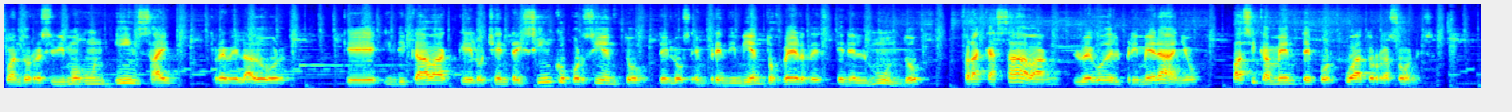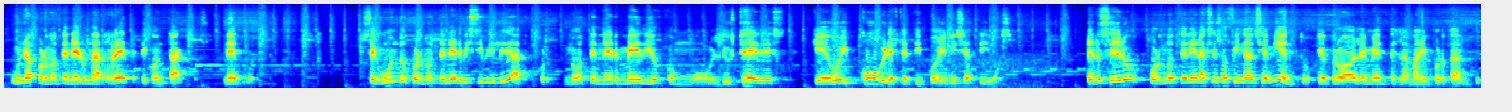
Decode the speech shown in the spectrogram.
cuando recibimos un insight revelador que indicaba que el 85% de los emprendimientos verdes en el mundo fracasaban luego del primer año, básicamente por cuatro razones. Una, por no tener una red de contactos, network. Segundo, por no tener visibilidad, por no tener medios como el de ustedes que hoy cubre este tipo de iniciativas. Tercero, por no tener acceso a financiamiento, que probablemente es la más importante.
